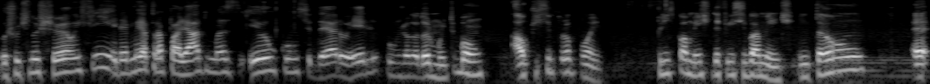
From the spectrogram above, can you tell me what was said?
o chute no chão, enfim, ele é meio atrapalhado, mas eu considero ele um jogador muito bom ao que se propõe, principalmente defensivamente. Então, é,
